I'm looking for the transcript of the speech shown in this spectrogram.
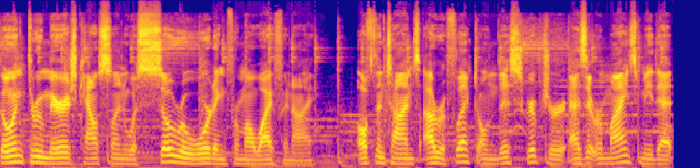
Going through marriage counseling was so rewarding for my wife and I. Oftentimes, I reflect on this scripture as it reminds me that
